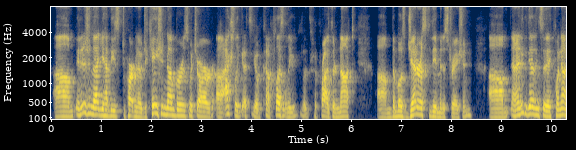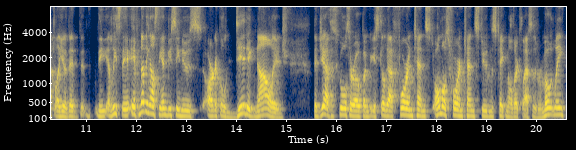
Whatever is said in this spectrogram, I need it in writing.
Um, in addition to that, you have these Department of Education numbers, which are uh, actually you know, kind of pleasantly surprised they're not um, the most generous to the administration. Um, and I think the other things that they point out, like you know, the, the at least the, if nothing else, the NBC News article did acknowledge that yeah, the schools are open, but you still got four in ten, almost four in ten students taking all their classes remotely.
